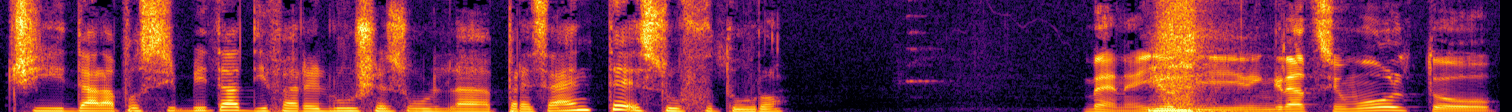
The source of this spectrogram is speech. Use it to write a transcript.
ci dà la possibilità di fare luce sul presente e sul futuro. Bene, io ti ringrazio molto.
